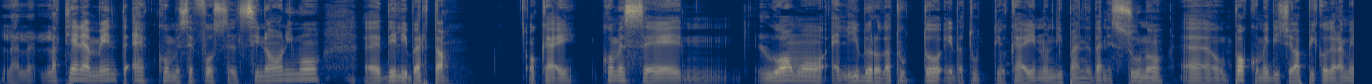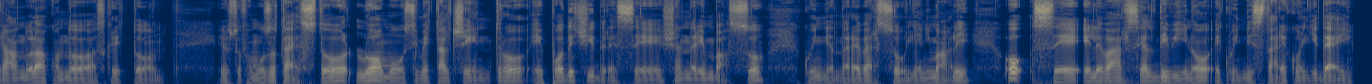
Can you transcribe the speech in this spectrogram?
la, la, la tiene a mente, è come se fosse il sinonimo eh, di libertà, ok? Come se l'uomo è libero da tutto e da tutti, ok? Non dipende da nessuno, eh, un po' come diceva Pico della Mirandola quando ha scritto il suo famoso testo, l'uomo si mette al centro e può decidere se scendere in basso, quindi andare verso gli animali, o se elevarsi al divino e quindi stare con gli dei.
